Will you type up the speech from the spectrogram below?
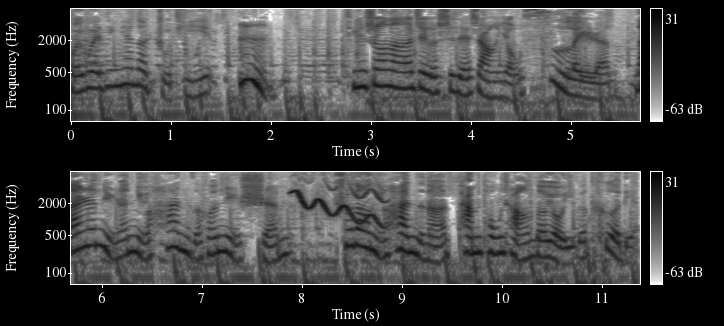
回归今天的主题，听说呢，这个世界上有四类人：男人、女人、女汉子和女神。说到女汉子呢，她们通常都有一个特点，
